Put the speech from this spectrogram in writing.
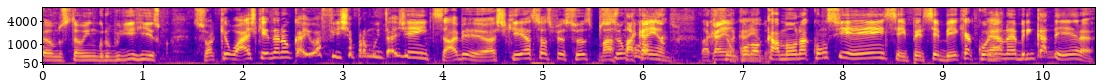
Ambos estão em grupo de risco. Só que eu acho que ainda não caiu a ficha pra muita gente, sabe? Eu acho que essas pessoas Mas precisam tá colocar- caindo, tá precisam caindo, caindo. colocar a mão na consciência e perceber que a coisa É. não é brincadeira.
